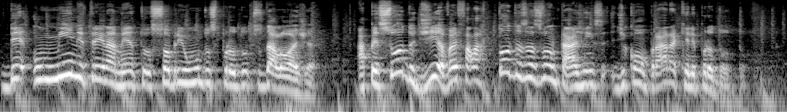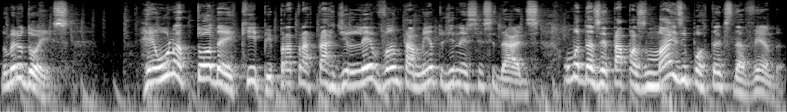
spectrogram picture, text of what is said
dê um mini treinamento sobre um dos produtos da loja. A pessoa do dia vai falar todas as vantagens de comprar aquele produto. Número 2. Reúna toda a equipe para tratar de levantamento de necessidades. Uma das etapas mais importantes da venda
